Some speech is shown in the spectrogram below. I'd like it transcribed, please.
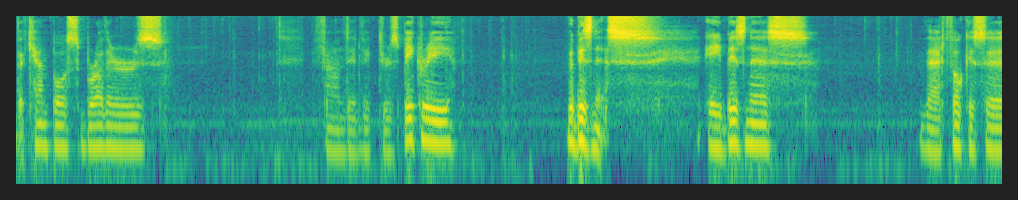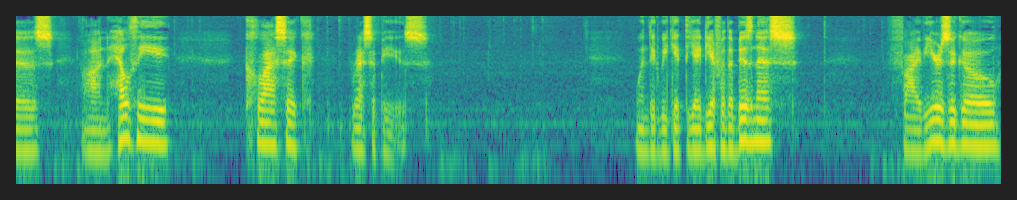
The Campos brothers founded Victor's Bakery. The business, a business that focuses on healthy, classic recipes. When did we get the idea for the business? Five years ago,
